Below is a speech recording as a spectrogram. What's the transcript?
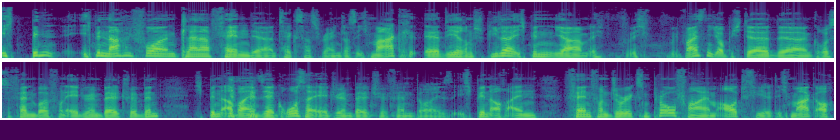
ich bin, ich bin nach wie vor ein kleiner Fan der Texas Rangers. Ich mag äh, deren Spieler. Ich bin ja, ich, ich weiß nicht, ob ich der, der größte Fanboy von Adrian Beltre bin. Ich bin aber ein sehr großer Adrian Beltre Fanboy. Ich bin auch ein Fan von Jurickson Profile im Outfield. Ich mag auch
